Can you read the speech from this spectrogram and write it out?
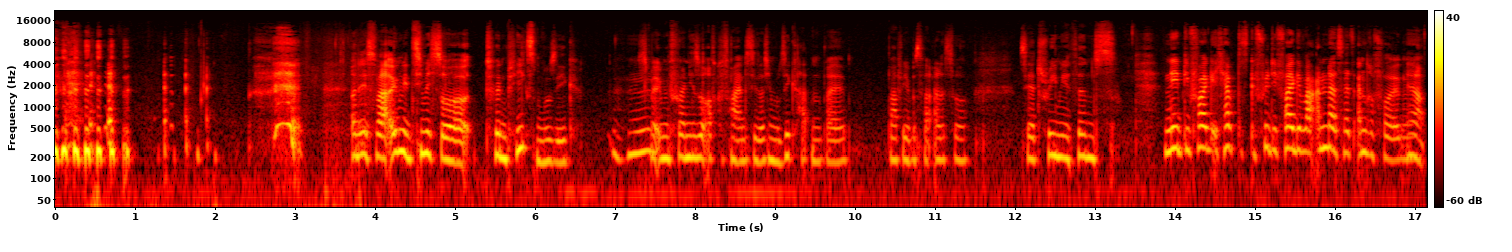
Und es war irgendwie ziemlich so Twin Peaks Musik. Mhm. Ist mir irgendwie vorher nie so aufgefallen, dass die solche Musik hatten bei Buffy, aber es war alles so sehr dreamy thins. Nee, die Folge, ich habe das Gefühl, die Folge war anders als andere Folgen. Ja.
